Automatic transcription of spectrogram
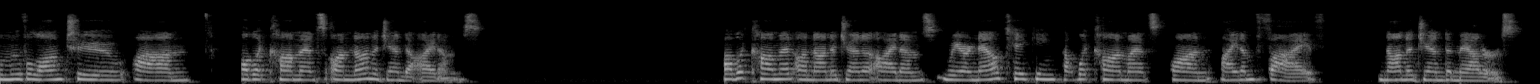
We'll move along to um, public comments on non-agenda items. Public comment on non-agenda items. We are now taking public comments on item five, non-agenda matters.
